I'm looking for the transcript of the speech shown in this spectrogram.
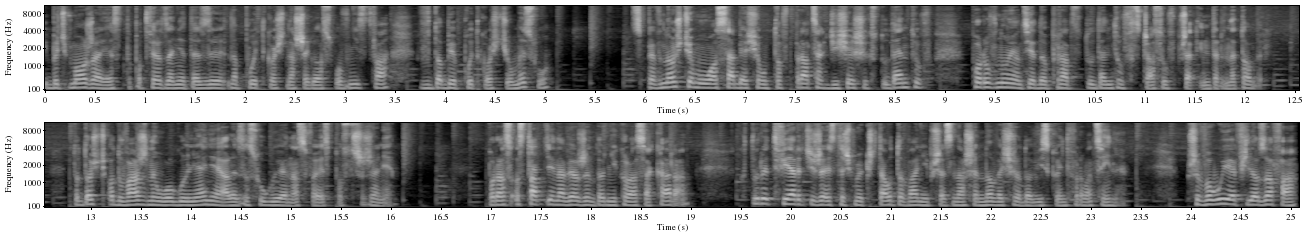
i być może jest to potwierdzenie tezy na płytkość naszego słownictwa w dobie płytkości umysłu. Z pewnością uosabia się to w pracach dzisiejszych studentów, porównując je do prac studentów z czasów przedinternetowych. To dość odważne uogólnienie, ale zasługuje na swoje spostrzeżenie. Po raz ostatni nawiążę do Nicolasa Cara, który twierdzi, że jesteśmy kształtowani przez nasze nowe środowisko informacyjne. Przywołuje filozofa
